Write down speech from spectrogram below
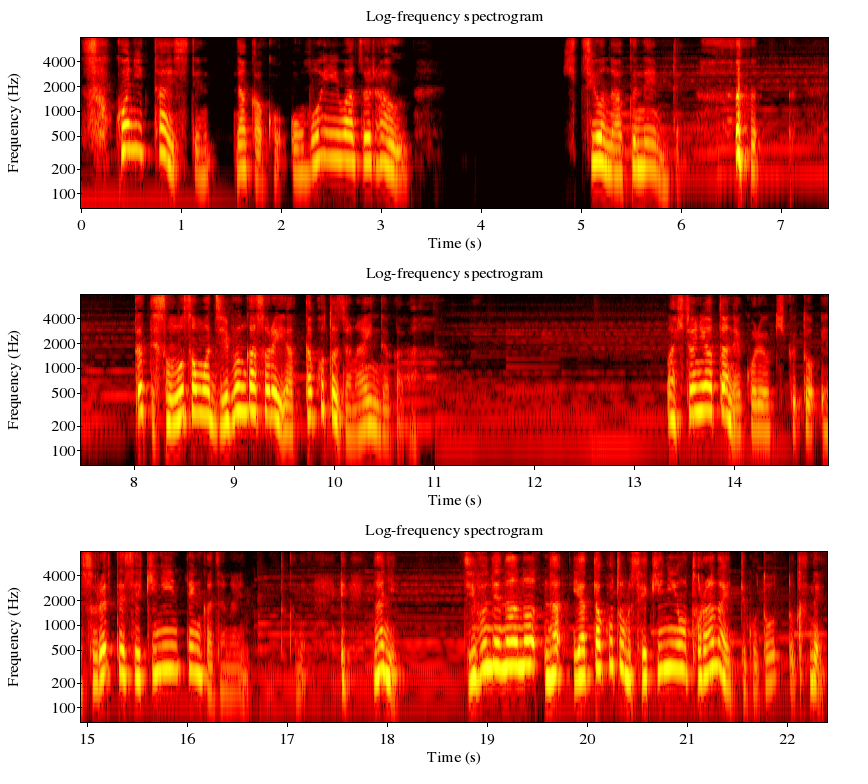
そこに対してなんかこう思い煩う必要なくね？みたいな だってそもそも自分がそれやったことじゃないんだから。まあ人によってはねこれを聞くと「えそれって責任転嫁じゃないの?」とかね「え何？自分で何のなやったことの責任を取らないってこと?」とかね。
